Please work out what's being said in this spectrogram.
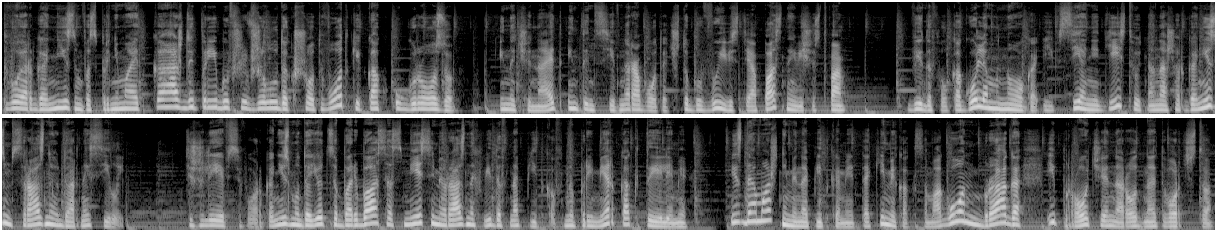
твой организм воспринимает каждый прибывший в желудок шот водки как угрозу и начинает интенсивно работать, чтобы вывести опасные вещества. Видов алкоголя много, и все они действуют на наш организм с разной ударной силой. Тяжелее всего организму дается борьба со смесями разных видов напитков, например, коктейлями, и с домашними напитками, такими как самогон, брага и прочее народное творчество.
